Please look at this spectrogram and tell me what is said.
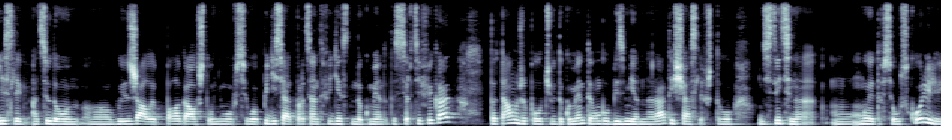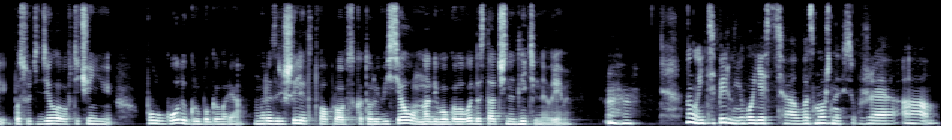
Если отсюда он э, выезжал и полагал, что у него всего 50% единственный документ – это сертификат, то там уже, получив документы, он был безмерно рад и счастлив, что действительно мы это все ускорили. По сути дела, в течение полугода, грубо говоря, мы разрешили этот вопрос, который висел над его головой достаточно длительное время. Угу. Ну и теперь у него есть а, возможность уже а,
